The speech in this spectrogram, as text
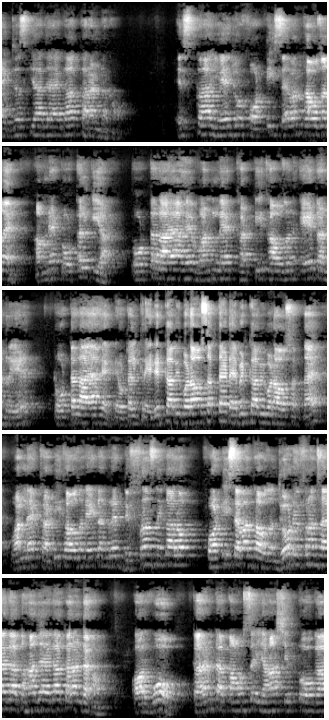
एडजस्ट किया जाएगा करंट अकाउंट इसका ये जो फोर्टी सेवन थाउज़ेंड है, हमने टोटल किया। टोटल आया है one lakh thirty thousand eight hundred total आया है, टोटल क्रेडिट का भी बड़ा हो सकता है, डेबिट का भी बड़ा हो सकता है। One lakh thirty thousand eight hundred difference निकालो, फोर्टी सेवन थाउज़ेंड। जो डिफरेंस आएगा, कहाँ जाएगा? Current account. और वो करंट अकाउंट से यहाँ शिफ्ट होगा,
